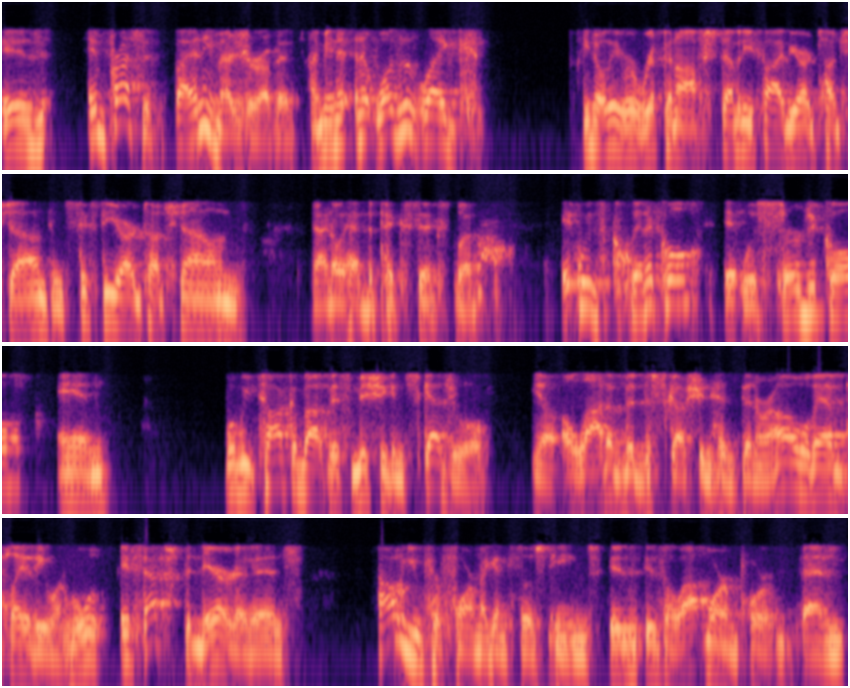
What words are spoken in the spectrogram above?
is impressive by any measure of it. I mean, and it wasn't like, you know, they were ripping off 75 yard touchdowns and 60 yard touchdowns. And I know they had the pick six, but it was clinical, it was surgical. And when we talk about this Michigan schedule, you know, a lot of the discussion has been around, oh, well, they haven't played anyone. Well, if that's the narrative is, how you perform against those teams is, is a lot more important than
